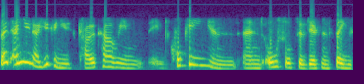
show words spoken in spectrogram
but and you know you can use cocoa in, in cooking and, and all sorts of different things.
